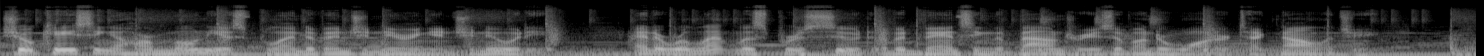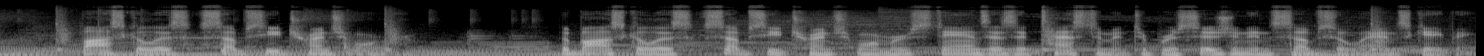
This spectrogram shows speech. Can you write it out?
showcasing a harmonious blend of engineering ingenuity and a relentless pursuit of advancing the boundaries of underwater technology. Boskalis Subsea Trenchformer The Boskalis Subsea Trenchformer stands as a testament to precision in subsea landscaping,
